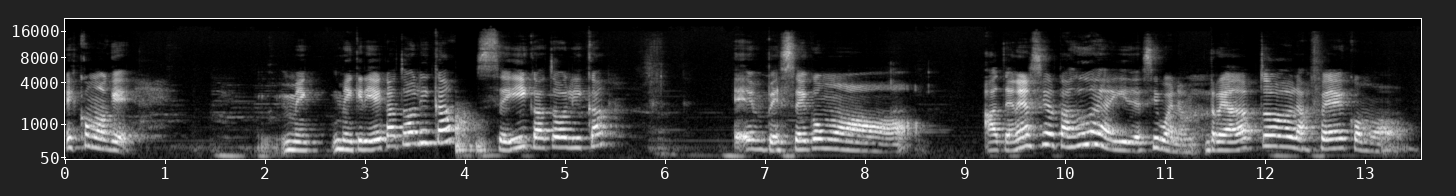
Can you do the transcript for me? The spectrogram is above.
es como que me, me crié católica, seguí católica, empecé como a tener ciertas dudas y decir, bueno, readapto la fe como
